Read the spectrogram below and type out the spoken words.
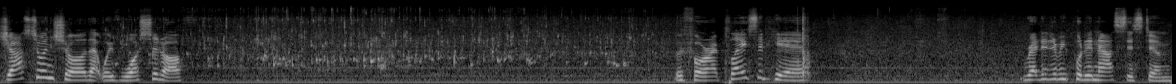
just to ensure that we've washed it off before I place it here ready to be put in our system.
